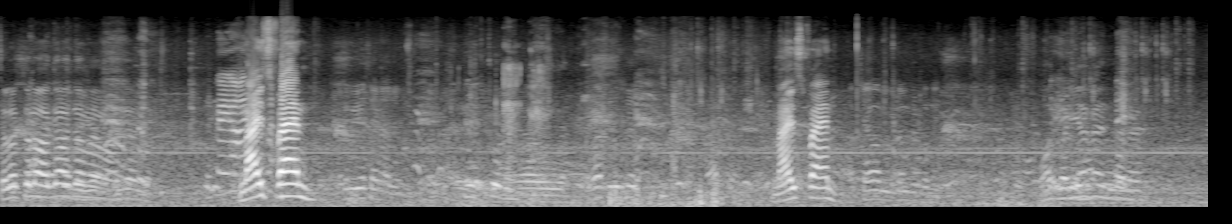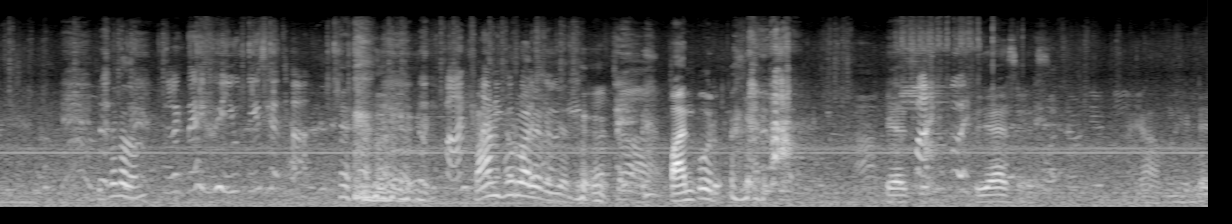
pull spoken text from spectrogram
चलो चलो आगे आ जाओ मैम आगे आ जाओ नाइस फ़ैन नाइस फ़ैन बहुत बढ़िया मैं अंदर है कितने का लगता है कोई यूपी से था पान कानपुर वाले भैया थे पानपुर यस यस यस क्या आपने हिट है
